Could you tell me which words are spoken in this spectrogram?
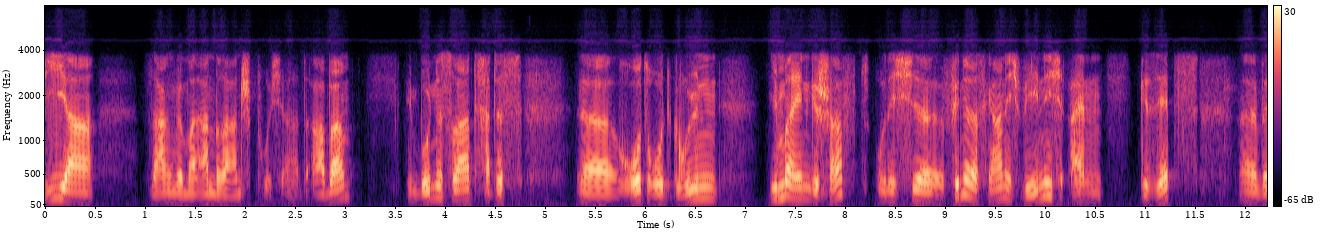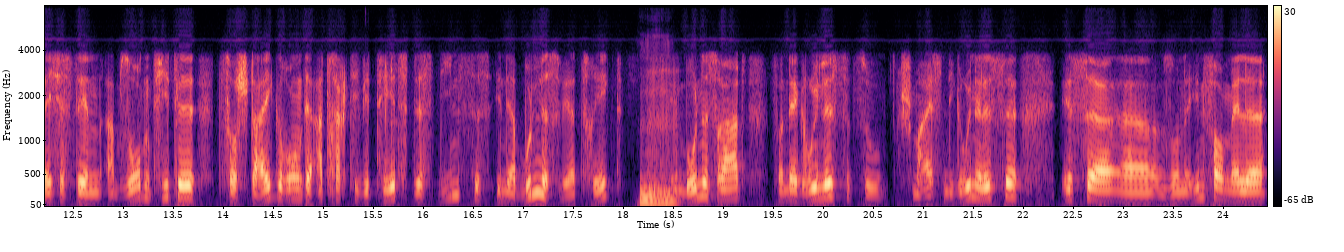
die ja, sagen wir mal, andere Ansprüche hat. Aber im Bundesrat hat es äh, Rot-Rot-Grün immerhin geschafft und ich äh, finde das gar nicht wenig, ein Gesetz welches den absurden Titel zur Steigerung der Attraktivität des Dienstes in der Bundeswehr trägt, mhm. Im Bundesrat von der grünen Liste zu schmeißen. Die grüne Liste ist äh, so eine informelle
